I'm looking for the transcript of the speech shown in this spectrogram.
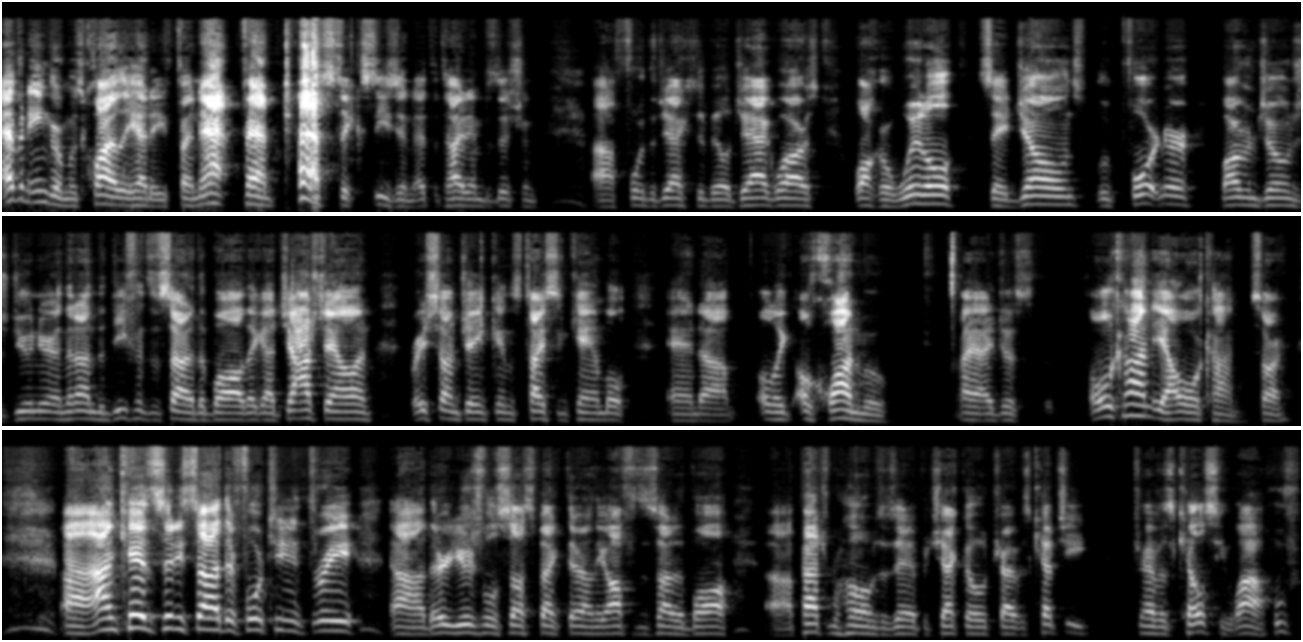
Evan Ingram was quietly had a fanat- fantastic season at the tight end position uh, for the Jacksonville Jaguars. Walker Whittle, Zay Jones, Luke Fortner, Marvin Jones Jr. And then on the defensive side of the ball, they got Josh Allen, Rayshawn Jenkins, Tyson Campbell, and uh, Oleg Okwonwu. I, I just Olakon, yeah, Olakon. Sorry. Uh, on Kansas City side, they're 14 and three. Uh, their usual suspect there on the offensive side of the ball. Uh, Patrick Mahomes, Isaiah Pacheco, Travis Kelce, Travis Kelsey. Wow. Oof.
